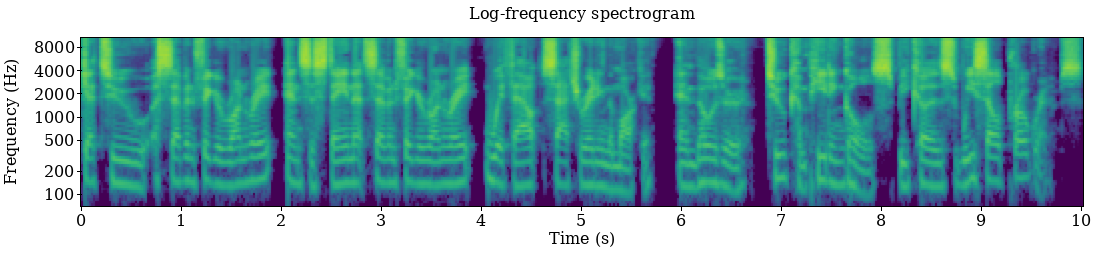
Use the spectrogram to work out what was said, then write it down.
get to a seven figure run rate and sustain that seven figure run rate without saturating the market. And those are two competing goals because we sell programs.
